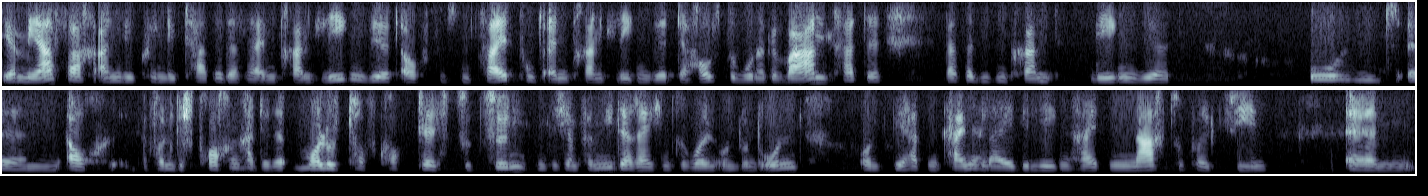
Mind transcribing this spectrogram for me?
der mehrfach angekündigt hatte, dass er einen Brand legen wird, auch zu diesem Zeitpunkt einen Brand legen wird, der Hausbewohner gewarnt hatte, dass er diesen Brand legen wird und ähm, auch davon gesprochen hatte, Molotow-Cocktails zu zünden, sich am Vermieter rächen zu wollen und, und, und und wir hatten keinerlei Gelegenheiten nachzuvollziehen, ähm,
